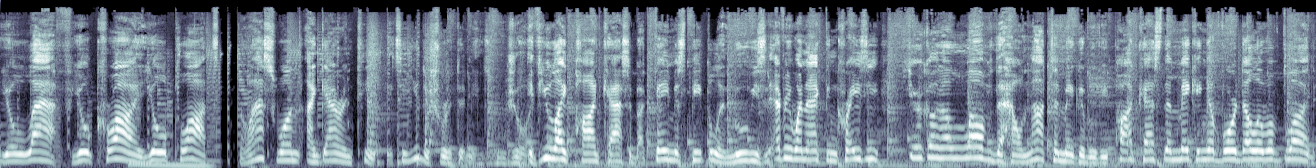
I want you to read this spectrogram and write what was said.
You'll laugh, you'll cry, you'll plotz. The last one, I guarantee, it's a Yiddish word that means enjoy. If you like podcasts about famous people and movies and everyone acting crazy, you're gonna love the How Not to Make a Movie podcast, The Making of Bordello of Blood.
